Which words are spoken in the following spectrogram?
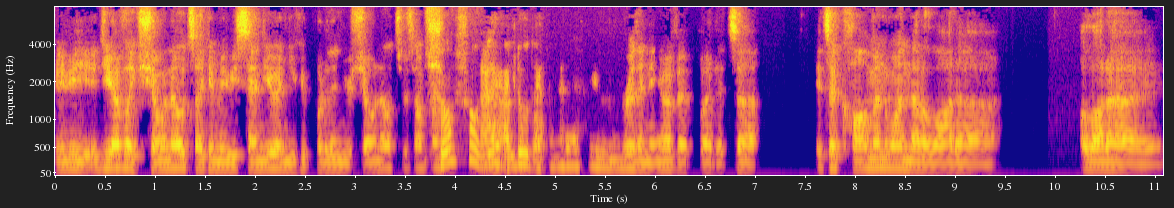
Maybe do you have like show notes I can maybe send you and you could put it in your show notes or something? Sure, sure, yeah, I, will do that. I can't actually remember the name of it, but it's a it's a common one that a lot of a lot of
